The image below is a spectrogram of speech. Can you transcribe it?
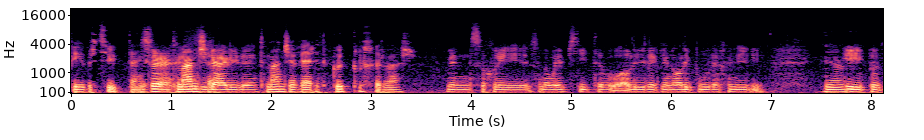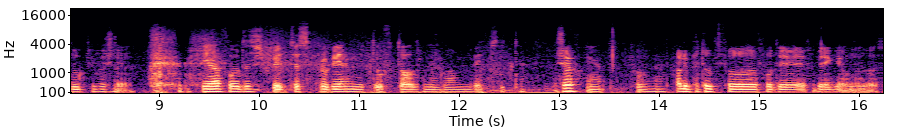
bin überzeugt, denke, die Menschen, die Menschen wären glücklicher, weißt Wenn so, ein so eine Webseite, wo alle regionale Bauern können ihre? Ja. ihre Produkte vorstellen ja, voll, das, das probieren wir mit auf der anderen Webseite. Schon? Voll, ja. Alle Produkte von, von, der, von der Region oder was?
